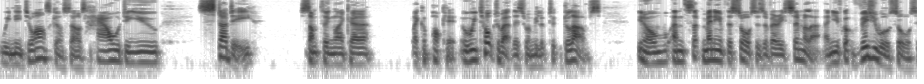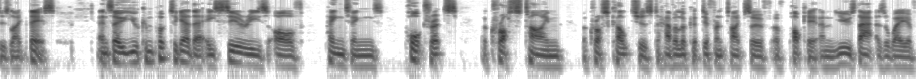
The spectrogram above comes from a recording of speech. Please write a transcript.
we need to ask ourselves. How do you study something like a like a pocket? We talked about this when we looked at gloves, you know, and so many of the sources are very similar. And you've got visual sources like this, and so you can put together a series of paintings, portraits across time, across cultures, to have a look at different types of, of pocket and use that as a way of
